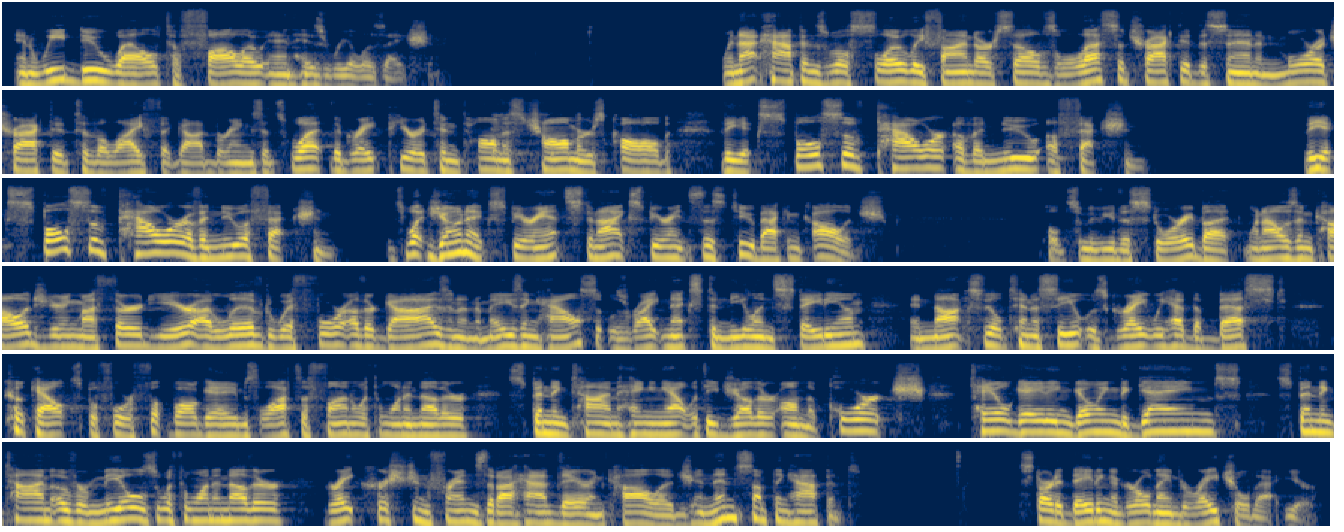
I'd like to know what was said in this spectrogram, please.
and we do well to follow in his realization. When that happens, we'll slowly find ourselves less attracted to sin and more attracted to the life that God brings. It's what the great Puritan Thomas Chalmers called the expulsive power of a new affection. The expulsive power of a new affection. It's what Jonah experienced, and I experienced this too back in college. Told some of you this story, but when I was in college during my third year, I lived with four other guys in an amazing house. It was right next to Neyland Stadium in Knoxville, Tennessee. It was great. We had the best cookouts before football games, lots of fun with one another, spending time hanging out with each other on the porch, tailgating, going to games, spending time over meals with one another. Great Christian friends that I had there in college. And then something happened. Started dating a girl named Rachel that year.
